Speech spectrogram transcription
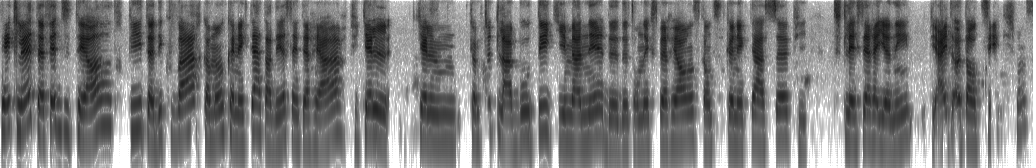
Fait que là, tu as fait du théâtre, puis tu as découvert comment connecter à ta déesse intérieure, puis quelle, comme toute la beauté qui émanait de, de ton expérience quand tu te connectais à ça, puis tu te laissais rayonner, puis être authentique, je pense.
